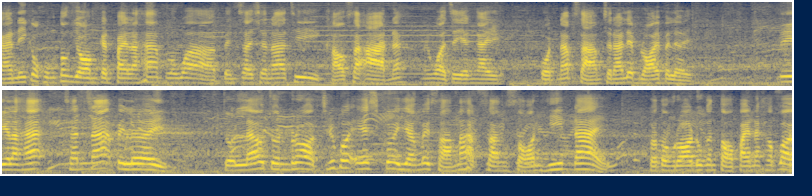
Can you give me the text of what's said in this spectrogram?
งานนี้ก็คงต้องยอมกันไปละห้ามเพราะว่าเป็นชัยชนะที่ขาวสะอาดนะ ไม่ว่าจะยังไงกดนับ 3 ชนะเรียบร้อยไปเลย นี่ละฮะ ชนะไปเลย จนแล้วจนรอด Triple H ก็ยังไม่สามารถสั่งสอนฮีทได้ ก็ต้องรอดูกันต่อไปนะครับว่า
